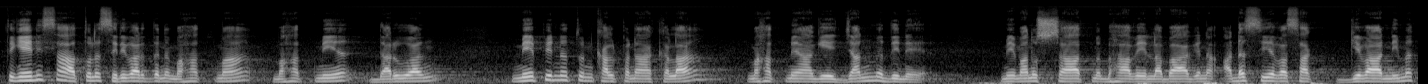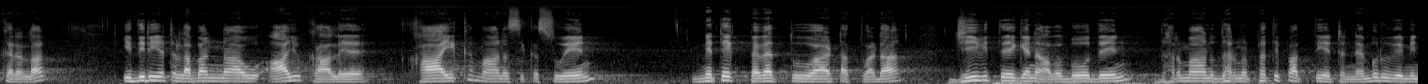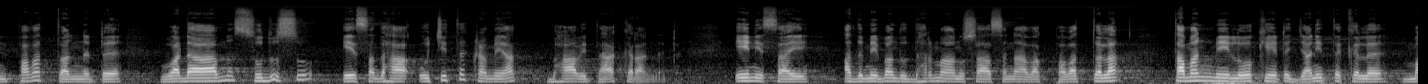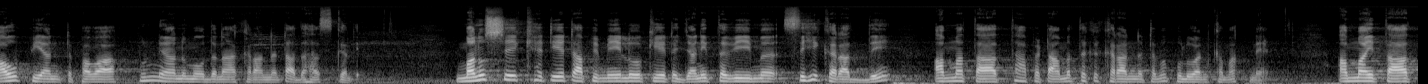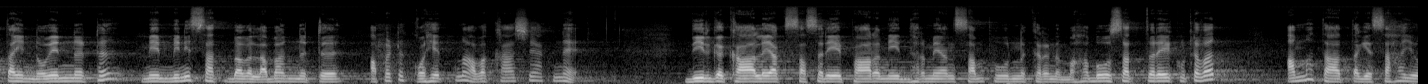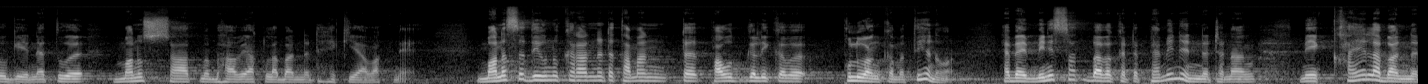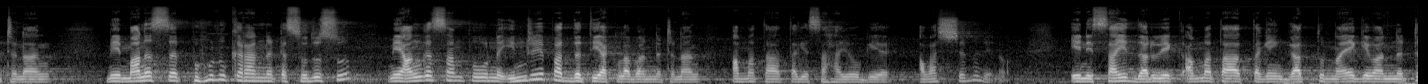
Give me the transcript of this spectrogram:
ඉතින් ඒ නිසා අතුල සිරිවර්ධන මහත්මයා මහත්මිය දරුවන් මේ පින්නතුන් කල්පනා කළා මහත්මයාගේ ජන්මදිනය මේ මනුෂ්‍යාත්ම භාවයේ ලබාගෙන අඩසිය වසක් ගෙවා නිම කරලා ඉදිරියට ලබන්නා වූ ආයු කාලය කායික මානසික සුවයෙන් මෙතෙක් පැවැත්වුවාටත් වඩා ජීවිතය ගැන අවබෝධයෙන් ධර්මානුධර්ම ප්‍රතිපත්තියට නැඹුරු වෙමින් පවත්වන්නට වඩාම සුදුසු ඒ සඳහා උචිත ක්‍රමයක් භාවිතා කරන්නට. ඒ නිසයි අද මේ බඳු ධර්මානුශාසනාවක් පවත්වලා Taman මේ ලෝකයට ජනිත කළ මව්පියන්ට පවා පුණ්‍ය අනුමෝදනා කරන්නට අදහස් කළේ. මිනිස්සෙක් හැටියට අපි මේ ලෝකයට ජනිත වීම සිහි කරද්දී අම්මා තාත්තා අපට අමතක කරන්නටම පුළුවන් කමක් නැහැ. අම්මයි තාත්තයි නොවෙන්නට මේ මිනිසත් බව ලබන්නට අපට කොහෙත්ම අවකාශයක් නැහැ. දීර්ඝ කාලයක් සසරේ පාරමී ධර්මයන් සම්පූර්ණ කරන මහබෝසත්වරයෙකුටවත් අම්මා තාත්තගේ සහයෝගය නැතුව මනුෂ්‍යාත්ම භාවයක් ලබන්නට හැකියාවක් නැහැ. මනස දියුණු කරන්නට Tamanට පෞද්ගලිකව පුළුවන්කම තියෙනවා. හැබැයි මිනිස්සුත් බවකට පැමිණෙන්නට නම් මේ කය ලබන්නට නම් මේ මනස පුහුණු කරන්නට සුදුසු මේ අංග සම්පූර්ණ ඉන්ද්‍රිය පද්ධතියක් ලබන්නට නම් අම්මා තාත්තගේ සහයෝගය අවශ්‍යම වෙනවා. ඒ නිසයි දරුවෙක් අම්මා තාත්තගෙන් ගත්තු ණය ගෙවන්නට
